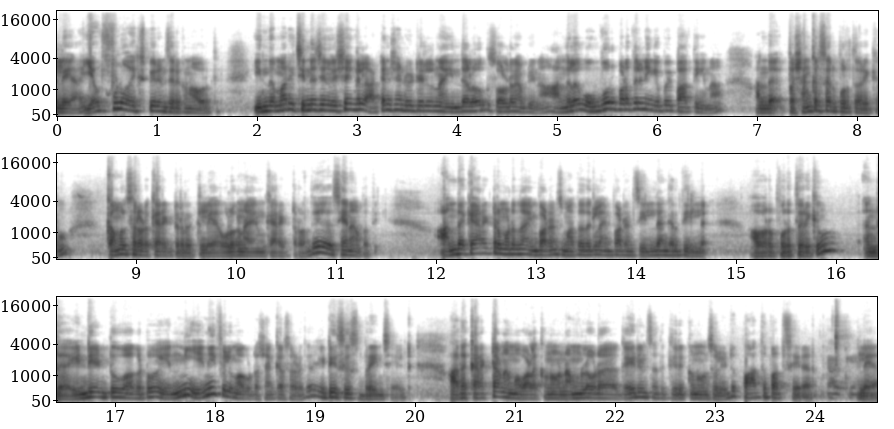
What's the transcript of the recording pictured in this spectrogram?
இல்லையா எவ்வளோ எக்ஸ்பீரியன்ஸ் இருக்கணும் அவருக்கு? இந்த மாதிரி சின்ன சின்ன விஷயங்கள் அட்டென்ஷன் டீட்டெயில் நான் இந்த அளவுக்கு சொல்றேன் அப்படின்னா அந்த அளவுக்கு ஒவ்வொரு படத்துல நீங்க போய் பார்த்தீங்கன்னா அந்த இப்போ சங்கர் சார் பொறுத்த வரைக்கும் கமல் சாரோட கேரக்டர் இருக்கு இல்லையா உலகநாயகன் கேரக்டர் வந்து சேனாபதி. அந்த கேரக்டர் மட்டும்தான் இம்பார்ட்டன்ஸ் மற்றதுக்கெல்லாம் இம்பார்ட்டன்ஸ் இல்லைங்கிறது இல்லை. அவரை பொறுத்த வரைக்கும் அந்த இந்தியன் டூ ஆகட்டும் எனி எனி ஃபிலிம் ஆகட்டும் சங்கர் சாருக்கு it is is brain child அதை கரெக்டாக நம்ம வளர்க்கணும் நம்மளோட கைடன்ஸ் அதுக்கு இருக்கணும்னு சொல்லிட்டு பார்த்து பார்த்து செய்கிறாரு இல்லையா?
